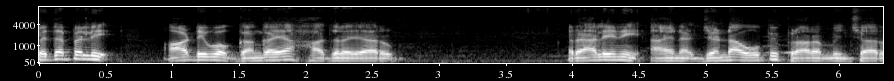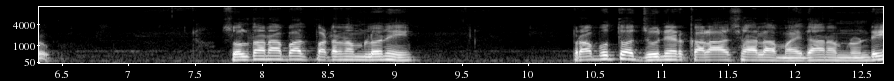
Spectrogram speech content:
పెద్దపల్లి ఆర్డీఓ గంగయ్య హాజరయ్యారు. ర్యాలీని ఆయన జెండా ఊపి ప్రారంభించారు. సుల్తానాబాద్ పట్టణంలోని ప్రభుత్వ జూనియర్ కళాశాల మైదానం నుండి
